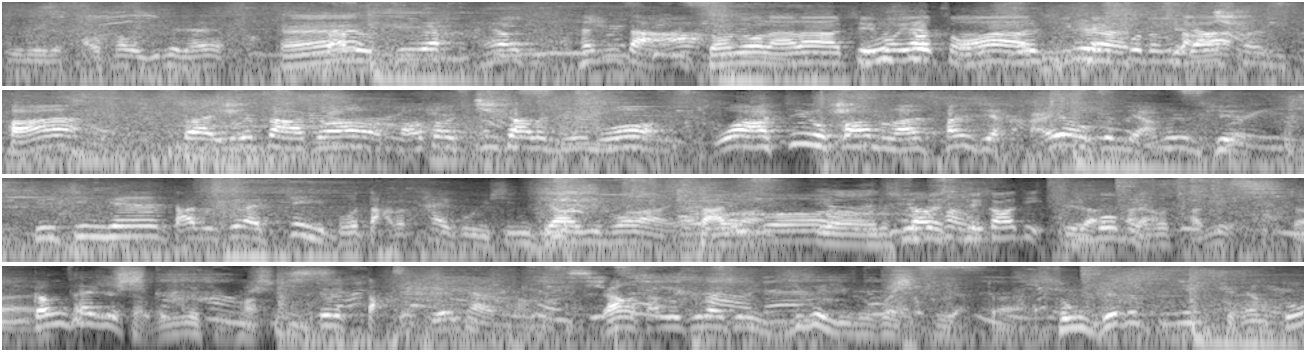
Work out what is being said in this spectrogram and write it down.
这位的曹操一个人，咱们居然还要狠打，庄周来了，这波要走啊，一个不能打，很残。再一个大招，曹操击杀了牛魔。哇，这个花木兰残血还要跟两个人拼。其实今天 W 出来这一波打的太过于心急，要一波了，打了一波有机会推高地，一波不了残命。对，刚才是什么一个情况？就是打的时间太长，然后 W 出来就是一个一个过来支援，对，总觉得自己血量多，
